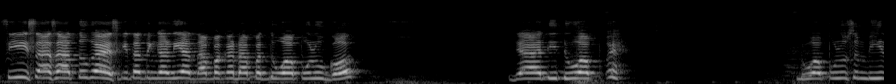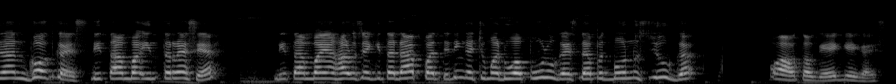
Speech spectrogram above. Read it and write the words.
Sisa satu guys. Kita tinggal lihat apakah dapat 20 gold. Jadi dua eh 29 gold guys. Ditambah interest ya. Ditambah yang harusnya kita dapat. Jadi nggak cuma 20 guys. Dapat bonus juga. Wow, auto GG guys.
